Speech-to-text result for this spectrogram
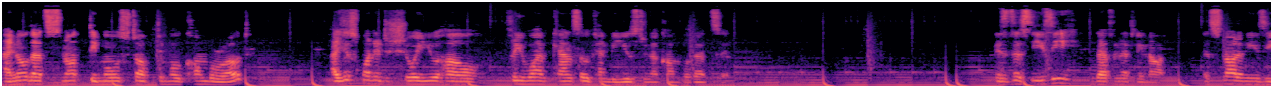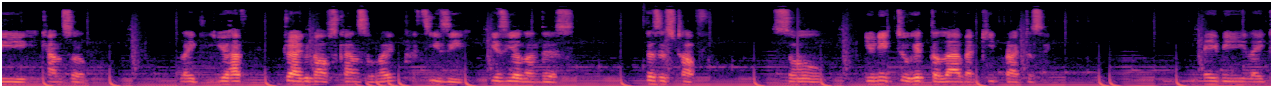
I know that's not the most optimal combo route. I just wanted to show you how 3-1 cancel can be used in a combo, that's it. Is this easy? Definitely not. It's not an easy cancel. Like, you have Dragunov's cancel, right? It's easy. Easier than this. This is tough. So, you need to hit the lab and keep practicing. Maybe, like,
